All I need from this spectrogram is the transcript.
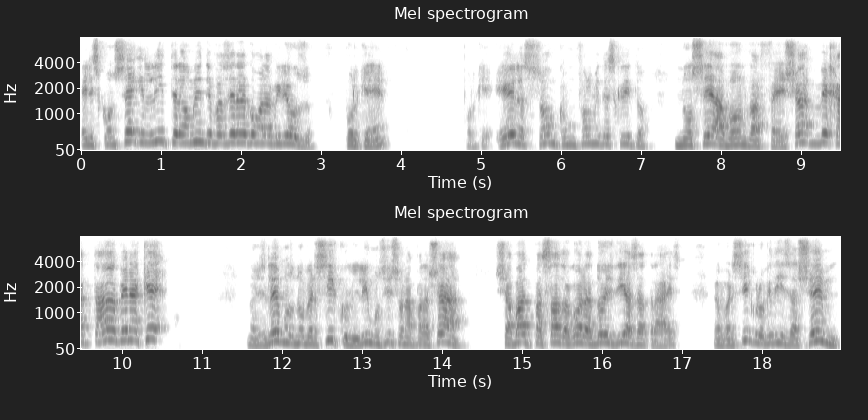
Eles conseguem literalmente fazer algo maravilhoso. Por quê? Porque elas são, conforme está escrito, no se avon va fecha, vejatá venaque. Nós lemos no versículo, e limos isso na Parashá, Shabbat passado, agora, dois dias atrás, é o versículo que diz, Hashem,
